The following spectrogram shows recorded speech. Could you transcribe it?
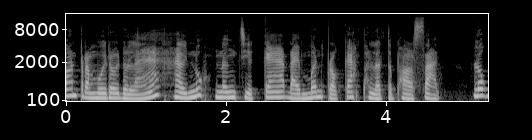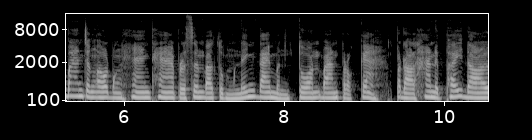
2600ដុល្លារហើយនោះនឹងជាការដែលមិនប្រកាសផលិតផលសាច់ លោកបានចង្អុលបង្ហាញថាប្រសិនបើទំនិញដែលមិនទាន់បានប្រកាសផ្ដល់ហានិភ័យដល់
